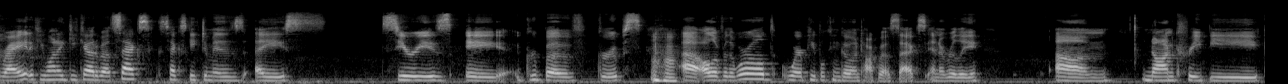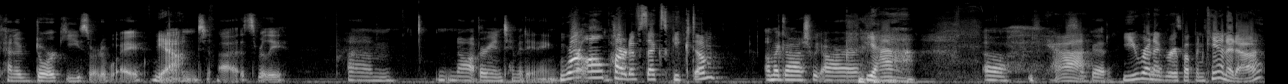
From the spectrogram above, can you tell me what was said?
right? If you want to geek out about sex, Sex Geekdom is a s- series, a group of groups Mm-hmm. uh, all over the world where people can go and talk about sex in a really um, non creepy, kind of dorky sort of way. Yeah. And uh, it's really um, not very intimidating. We're all part of Sex Geekdom. Oh my gosh, we are. Yeah. Oh, Yeah. So good. You run a group up in Canada,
